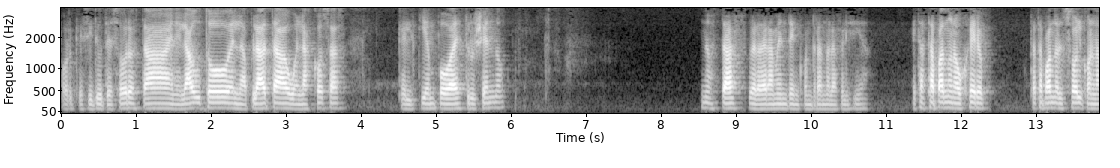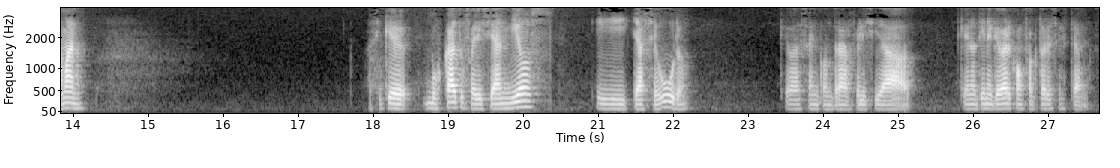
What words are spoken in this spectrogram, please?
Porque si tu tesoro está en el auto, en la plata o en las cosas que el tiempo va destruyendo, no estás verdaderamente encontrando la felicidad. Estás tapando un agujero, estás tapando el sol con la mano. Así que busca tu felicidad en Dios y te aseguro que vas a encontrar felicidad que no tiene que ver con factores externos.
